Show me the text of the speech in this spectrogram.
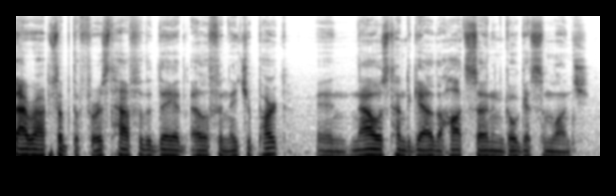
That wraps up the first half of the day at Elephant Nature Park, and now it's time to get out of the hot sun and go get some lunch.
